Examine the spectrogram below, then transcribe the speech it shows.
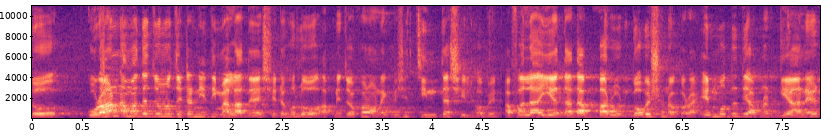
তো কোরআন আমাদের জন্য যেটা নীতিমালা দেয়, সেটা হলো আপনি যখন অনেক বেশি চিন্তাশীল হবেন, আফালা ইয়া তাদাব্বারুন গবেষণা করা, এর মধ্যে দিয়ে আপনার জ্ঞানের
